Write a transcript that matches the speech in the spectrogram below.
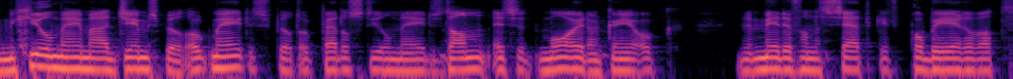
Michiel mee, maar Jim speelt ook mee. Dus speelt ook pedalsteel mee. Dus dan is het mooi. Dan kun je ook in het midden van de set proberen wat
